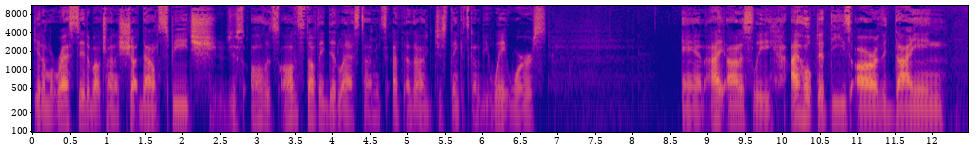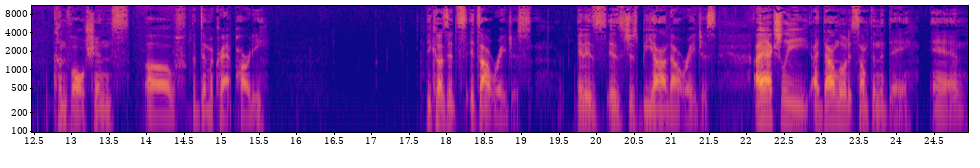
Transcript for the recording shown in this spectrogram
get him arrested, about trying to shut down speech, just all this, all the stuff they did last time. It's, I, I just think it's going to be way worse. And I honestly, I hope that these are the dying convulsions of the Democrat Party because it's it's outrageous. It is is just beyond outrageous. I actually I downloaded something today and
